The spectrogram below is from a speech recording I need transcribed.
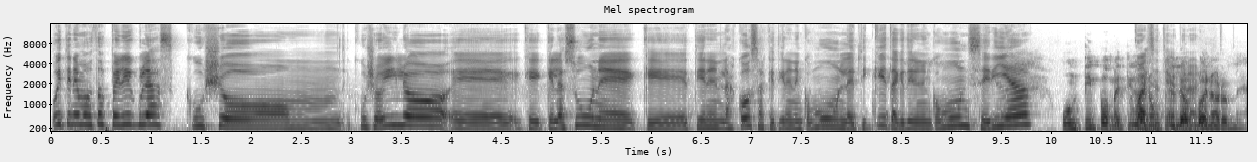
Hoy tenemos dos películas cuyo, mm, cuyo hilo eh, que, que las une, que tienen las cosas que tienen en común, la etiqueta que tienen en común, sería Un tipo metido ¿Cuál, en un quilombo enorme.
